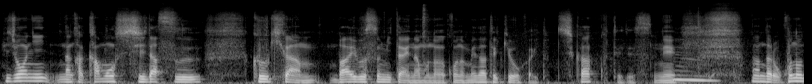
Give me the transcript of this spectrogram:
非常になんか醸し出す空気感バイブスみたいなものがこの目立て協会と近くてですね、うん、なんだろうこの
